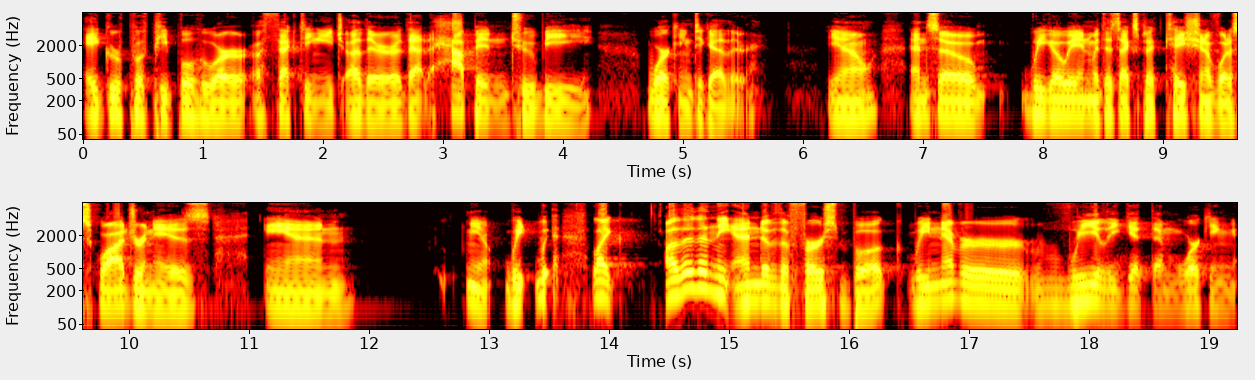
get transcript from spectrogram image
a group of people who are affecting each other that happen to be working together you know and so we go in with this expectation of what a squadron is and you know we, we like other than the end of the first book we never really get them working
